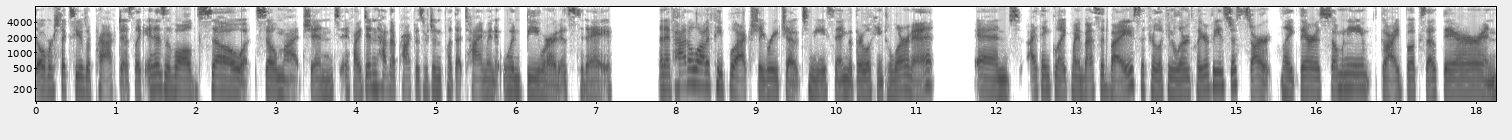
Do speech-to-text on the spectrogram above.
over six years of practice. Like it has evolved so, so much. And if I didn't have that practice or didn't put that time in, it wouldn't be where it is today. And I've had a lot of people actually reach out to me saying that they're looking to learn it. And I think like my best advice, if you're looking to learn calligraphy is just start. Like there is so many guidebooks out there and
